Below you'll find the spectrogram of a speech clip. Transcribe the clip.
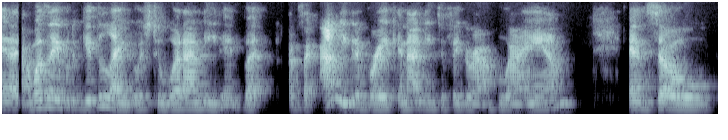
and I wasn't able to give the language to what I needed, but I was like, I need a break and I need to figure out who I am. And so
